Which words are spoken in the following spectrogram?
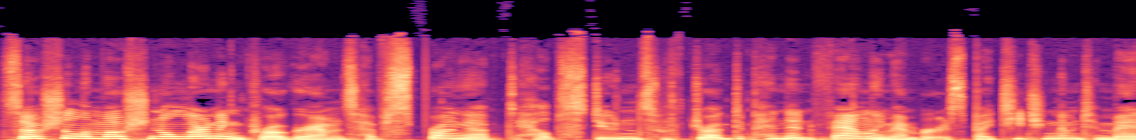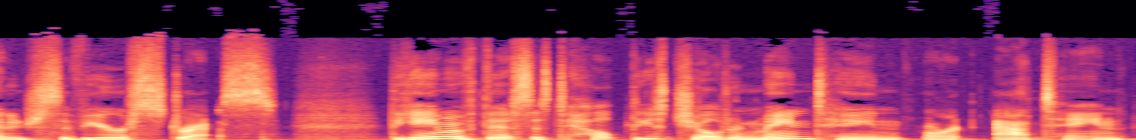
social emotional learning programs have sprung up to help students with drug dependent family members by teaching them to manage severe stress. The aim of this is to help these children maintain or attain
